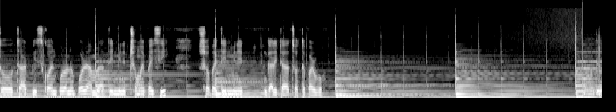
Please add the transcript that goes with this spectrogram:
তো চার পিস কয়েন পড়ানোর পরে আমরা তিন মিনিট সময় পাইছি। সবাই তিন মিনিট গাড়িটা চড়তে পারব। আমাদের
